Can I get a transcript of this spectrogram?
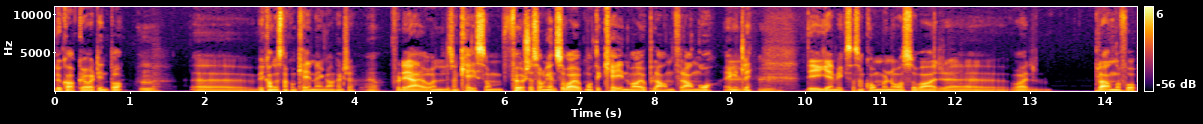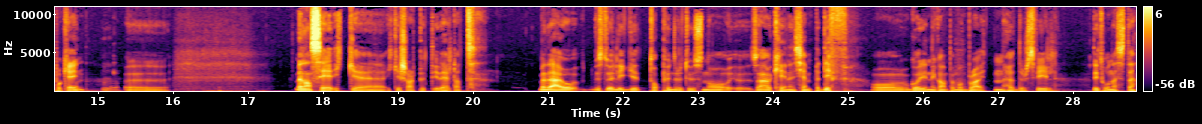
Lukaku har vært inne på. Mm. Uh, vi kan jo snakke om Kane med en gang, kanskje. Ja. For det er jo en sånn case som Før sesongen så var jo på en måte Kane var jo planen fra nå, egentlig. Mm. De gameweeksa som kommer nå, så var, uh, var planen å få på Kane. Mm. Uh, men han ser ikke, ikke sharp ut i det hele tatt. Men det er jo, hvis du ligger topp 100 000 nå, så er jo Kane en kjempediff. Og går inn i kamper mot Brighton, Huddersfield, de to neste.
